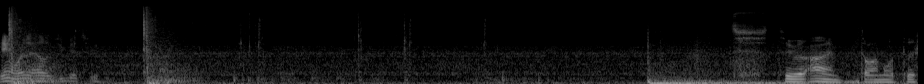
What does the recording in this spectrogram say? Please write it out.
Damn, where the hell did you get you? Dude, I'm done with this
